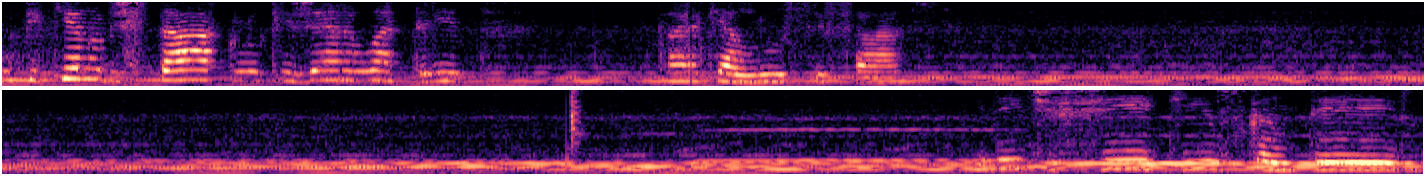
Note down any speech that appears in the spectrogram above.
O pequeno obstáculo que gera o atrito para que a luz se faça. Identifique os canteiros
